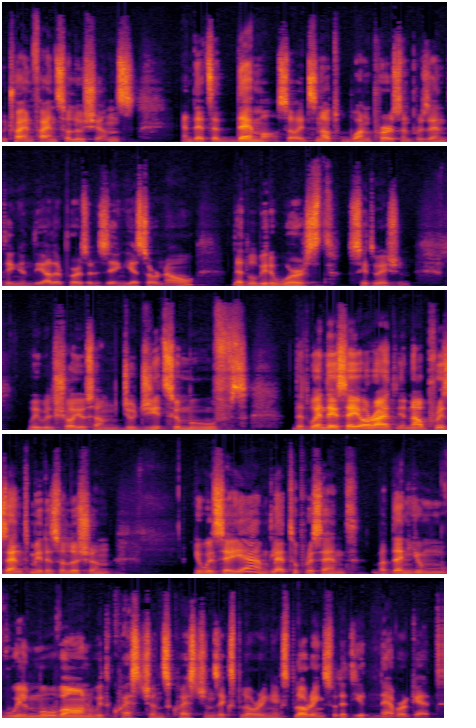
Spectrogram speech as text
we try and find solutions. And that's a demo. So it's not one person presenting and the other person is saying yes or no. That will be the worst situation. We will show you some jujitsu moves that when they say, all right, now present me the solution, you will say, Yeah, I'm glad to present. But then you will move on with questions, questions, exploring, exploring, so that you never get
